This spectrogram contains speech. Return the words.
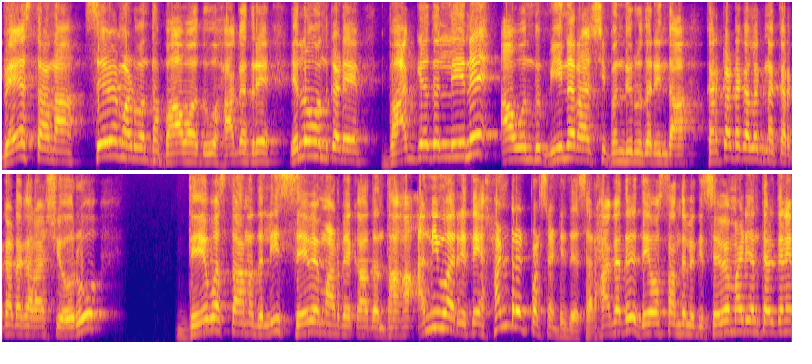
ವ್ಯಯಸ್ಥಾನ ಸೇವೆ ಮಾಡುವಂತ ಭಾವ ಅದು. ಹಾಗಾದ್ರೆ ಎಲ್ಲೋ ಒಂದ್ ಕಡೆ ಭಾಗ್ಯದಲ್ಲಿನೇ ಆ ಒಂದು ಮೀನ ರಾಶಿ ಬಂದಿರುವುದರಿಂದ ಕರ್ಕಾಟಕ ಲಗ್ನ ಕರ್ಕಾಟಕ ರಾಶಿಯವರು ದೇವಸ್ಥಾನದಲ್ಲಿ ಸೇವೆ ಮಾಡಬೇಕಾದಂತಹ ಅನಿವಾರ್ಯತೆ ಹಂಡ್ರೆಡ್ ಪರ್ಸೆಂಟ್ ಇದೆ ಸರ್. ಹಾಗಾದ್ರೆ ದೇವಸ್ಥಾನದಲ್ಲಿ ಹೋಗಿ ಸೇವೆ ಮಾಡಿ ಅಂತ ಹೇಳ್ತೇನೆ.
